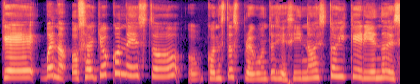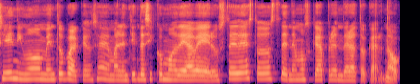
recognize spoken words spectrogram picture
que bueno, o sea, yo con esto, con estas preguntas y así, no estoy queriendo decir en ningún momento para que no se me malentienda así como de, a ver, ustedes todos tenemos que aprender a tocar. No,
